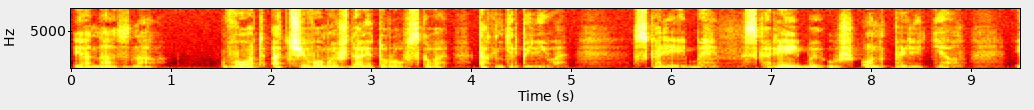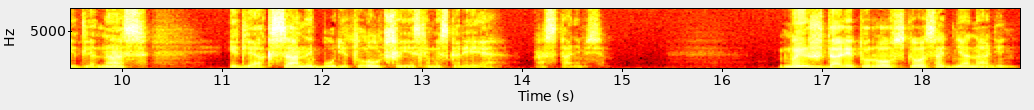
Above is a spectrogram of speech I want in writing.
и она знала. Вот от чего мы ждали Туровского так нетерпеливо. Скорей бы, скорей бы уж он прилетел. И для нас, и для Оксаны будет лучше, если мы скорее расстанемся. Мы ждали Туровского со дня на день.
